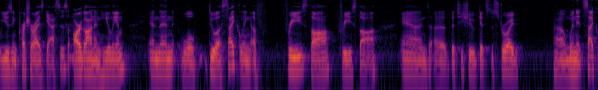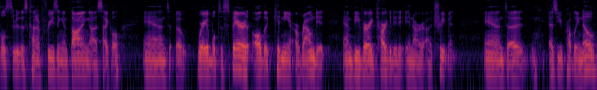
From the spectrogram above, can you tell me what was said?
using pressurized gases, argon and helium, and then we'll do a cycling of freeze, thaw, freeze, thaw, and the tissue gets destroyed when it cycles through this kind of freezing and thawing cycle, and uh, we're able to spare all the kidney around it and be very targeted in our uh, treatment. And uh, as you probably know,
